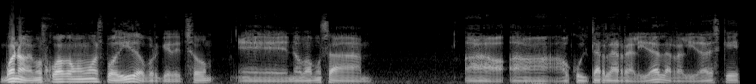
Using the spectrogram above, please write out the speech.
Bueno, hemos jugado como hemos podido, porque de hecho eh, no vamos a, a, ocultar la realidad. La realidad es que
